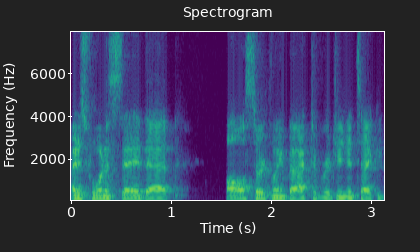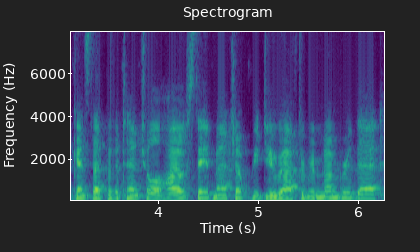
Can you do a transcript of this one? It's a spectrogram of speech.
I just want to say that all circling back to Virginia Tech against that potential Ohio State matchup, we do have to remember that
